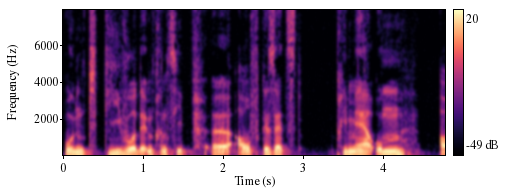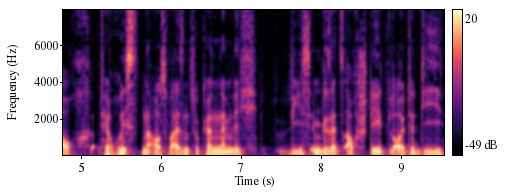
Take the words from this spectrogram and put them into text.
Und die wurde im Prinzip äh, aufgesetzt, primär um auch Terroristen ausweisen zu können, nämlich, wie es im Gesetz auch steht, Leute, die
